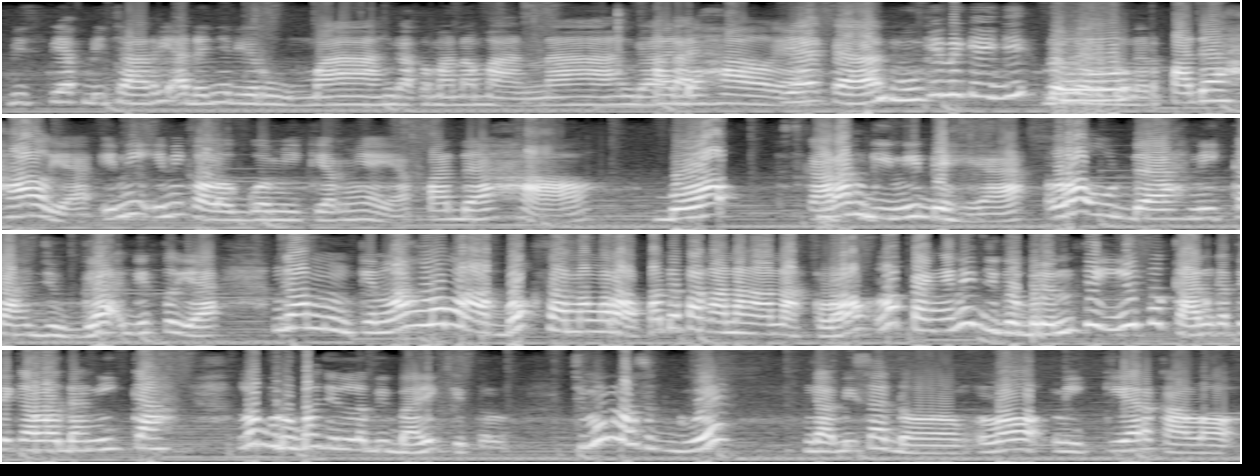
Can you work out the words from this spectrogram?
di setiap dicari adanya di rumah nggak ke mana-mana nggak kayak- Padahal ya. ya kan mungkin kayak gitu Bener-bener. Padahal ya, ini ini kalau gue mikirnya ya, padahal, Bo, sekarang gini deh ya, lo udah nikah juga gitu ya, nggak mungkin lah lo mabok sama ngerokok depan anak-anak lo, lo pengennya juga berhenti gitu kan ketika lo udah nikah, lo berubah jadi lebih baik gitu loh. Cuman maksud gue nggak bisa dong, lo mikir kalau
